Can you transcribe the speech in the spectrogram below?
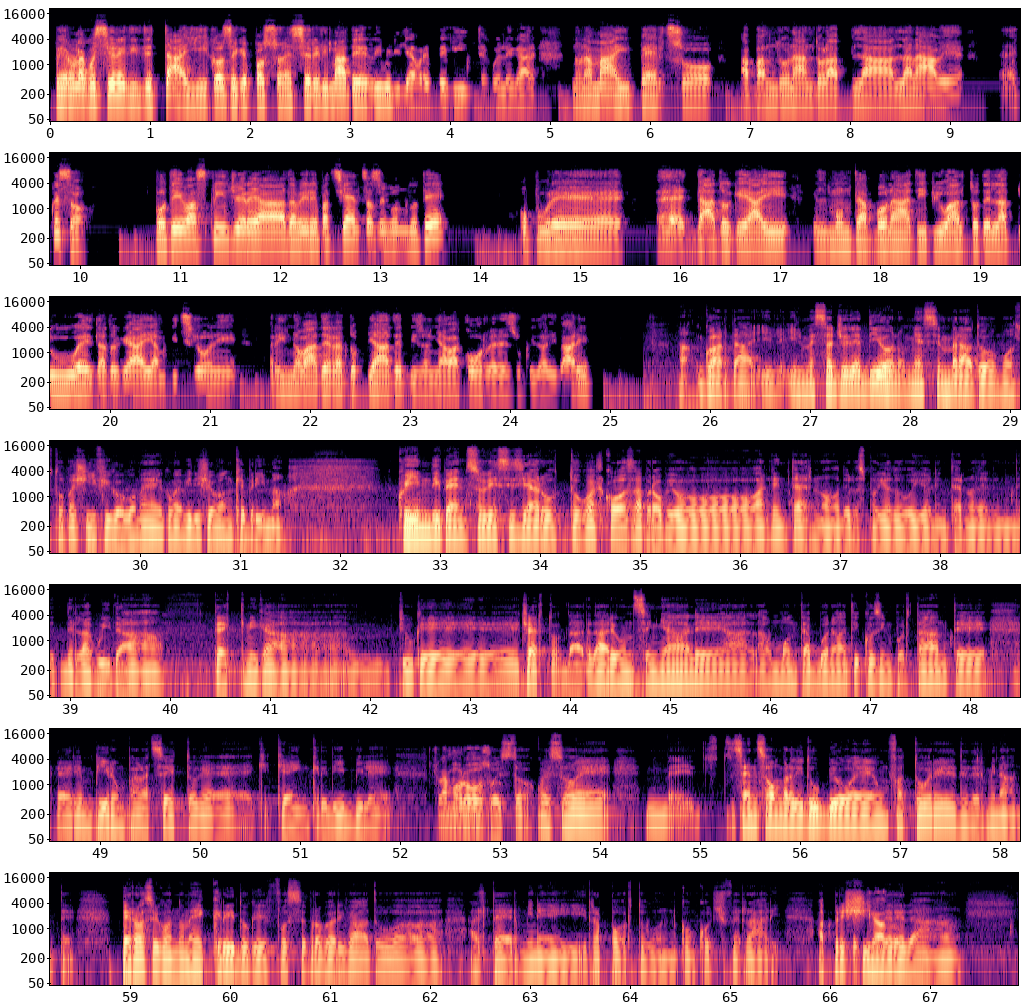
per una questione di dettagli, cose che possono essere limate e Rimini le avrebbe vinte quelle gare. Non ha mai perso abbandonando la, la, la nave. Eh, questo poteva spingere ad avere pazienza secondo te? Oppure eh, dato che hai il monte abbonati più alto della 2, dato che hai ambizioni rinnovate e raddoppiate, bisognava correre subito ai ripari? Ah, guarda, il, il, messaggio di addio non mi è sembrato molto pacifico, come, come, vi dicevo anche prima. Quindi penso che si sia rotto qualcosa proprio all'interno dello spogliatoio, all'interno del, de, della guida tecnica, più che certo da, dare un segnale a, a, un monte abbonati così importante, eh, riempire un palazzetto che, che, che è incredibile clamoroso. Questo, questo è, mm, senza ombra di dubbio, è un fattore determinante. Però secondo me credo che fosse proprio arrivato a, al termine il rapporto con, con coach Ferrari, a prescindere da,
